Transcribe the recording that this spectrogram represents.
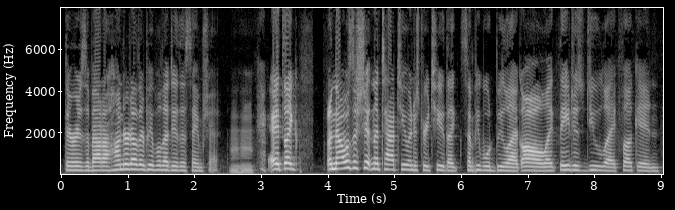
there is about a hundred other people that do the same shit mm-hmm. it's like and that was the shit in the tattoo industry too like some people would be like oh like they just do like fucking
